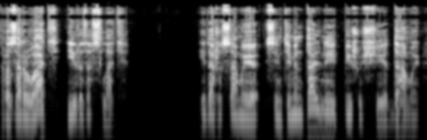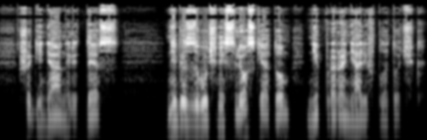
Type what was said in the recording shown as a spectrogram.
разорвать и разослать. И даже самые сентиментальные пишущие дамы, Шагинян или Тесс, ни беззвучной слезки о том не пророняли в платочек.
